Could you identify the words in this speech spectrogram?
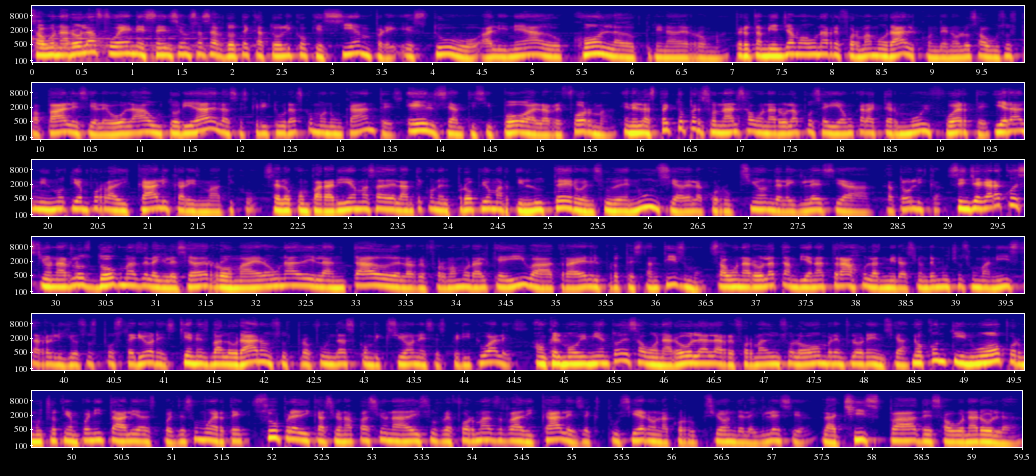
Savonarola fue en esencia un sacerdote católico que siempre estuvo alineado con la doctrina de Roma, pero también llamó a una reforma moral, condenó los abusos papales y elevó la autoridad de las escrituras como nunca antes. Él se anticipó a la reforma. En el aspecto personal, Savonarola poseía un carácter muy fuerte y era al mismo tiempo radical y carismático. Se lo compararía más adelante con el propio Martín Lutero en su denuncia de la corrupción de la Iglesia católica. Sin llegar a cuestionar los dogmas de la Iglesia de Roma era un adelantado de la reforma moral que iba a atraer el protestantismo. Savonarola también atrajo la admiración de muchos humanistas religiosos posteriores, quienes valoraron sus profundas convicciones espirituales. Aunque el movimiento de Savonarola, la reforma de un solo hombre en Florencia, no continuó por mucho tiempo en Italia después de su muerte, su predicación apasionada y sus reformas radicales expusieron la corrupción de la Iglesia. La chispa de Savonarola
